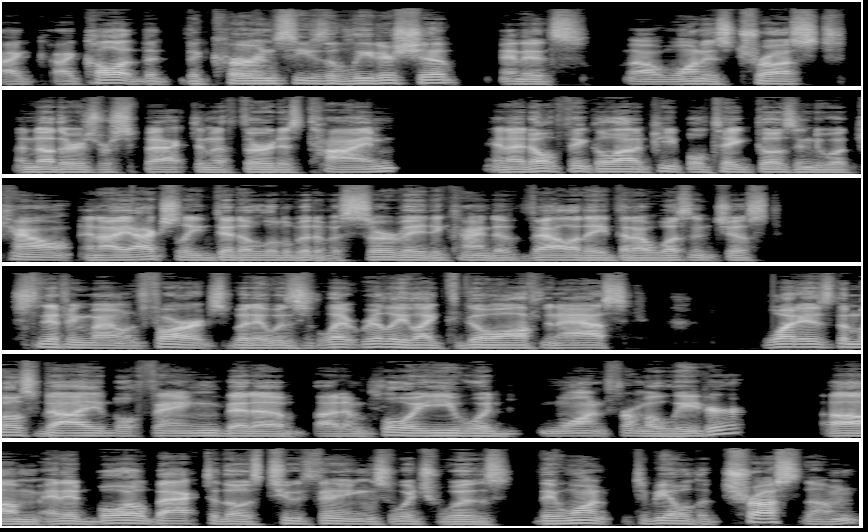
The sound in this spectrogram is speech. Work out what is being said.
I I, I call it the, the currencies of leadership and it's uh, one is trust another is respect and a third is time and i don't think a lot of people take those into account and i actually did a little bit of a survey to kind of validate that i wasn't just sniffing my own farts but it was really like to go off and ask what is the most valuable thing that a, an employee would want from a leader? Um, and it boiled back to those two things which was they want to be able to trust them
